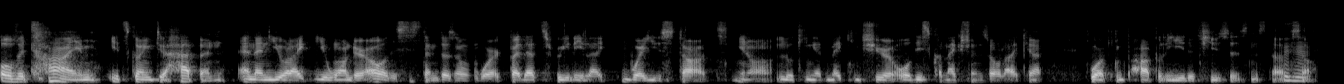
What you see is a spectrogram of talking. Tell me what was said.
over time it's going to happen and then you're like you wonder oh the system doesn't work but that's really like where you start you know looking at making sure all these connections are like uh, working properly the fuses and stuff mm-hmm. so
